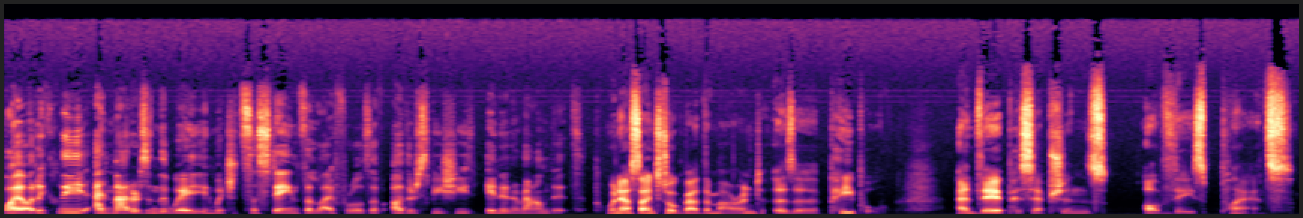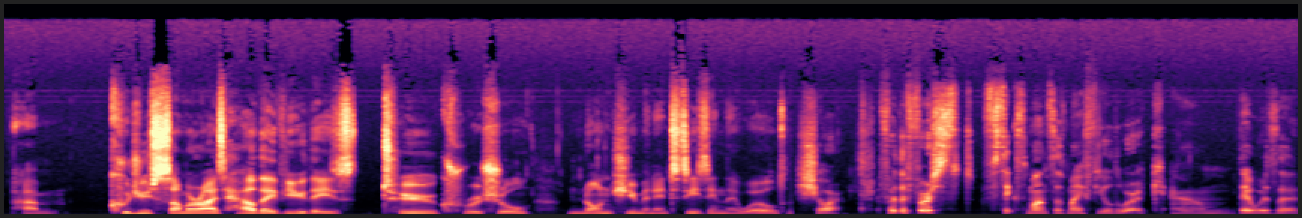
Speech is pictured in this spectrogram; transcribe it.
biotically and matters in the way in which it sustains the life worlds of other species in and around it. We're now starting to talk about the Marind as a people and their perceptions of these plants. Um, could you summarize how they view these two crucial non human entities in their world? Sure. For the first six months of my fieldwork, um, there was a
